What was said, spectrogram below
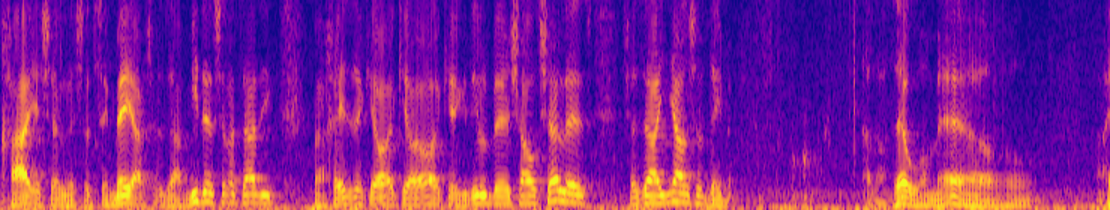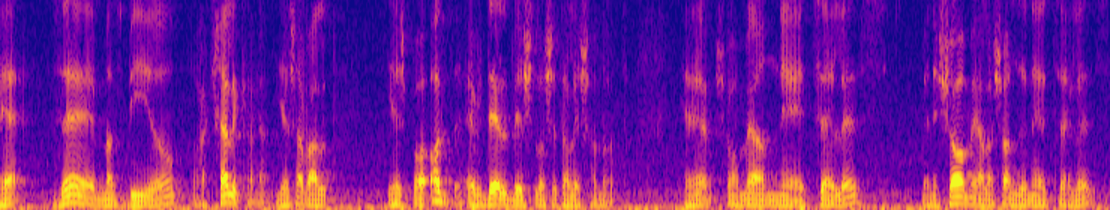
חי, של, של צמח, שזה המידס של הצדיק, ואחרי זה כגדיל בשאול שלס, שזה העניין של דיימר. אז על זה הוא אומר, זה מסביר רק חלק, יש אבל יש פה עוד הבדל בשלושת הלשונות. אה, שאומר נאצלס, בנשומי הלשון זה נאצלס,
